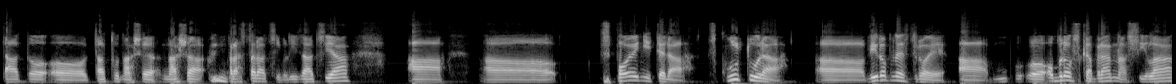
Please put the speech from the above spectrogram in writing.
táto, táto naša, naša prastará civilizácia a, a spojení teda z kultúra, a výrobné zdroje a obrovská branná sila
